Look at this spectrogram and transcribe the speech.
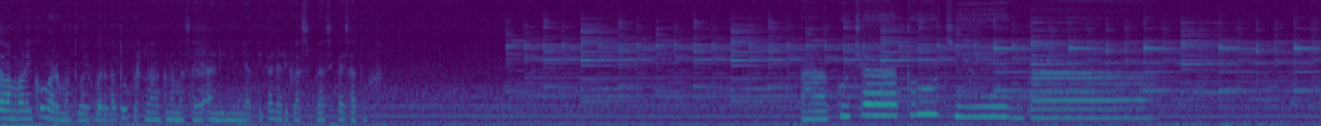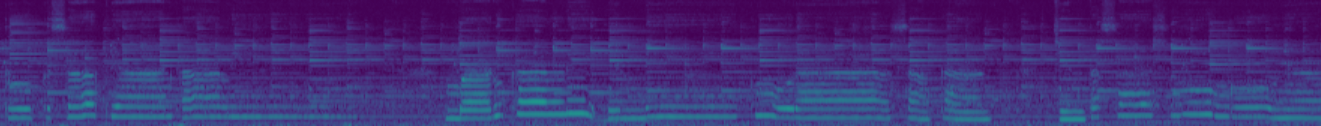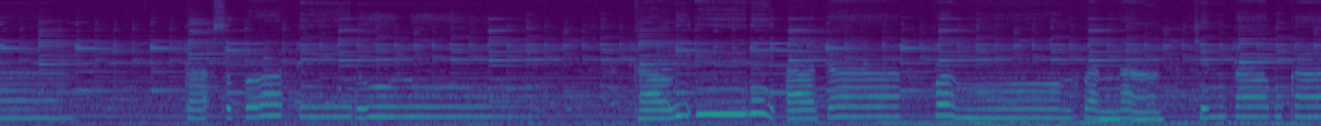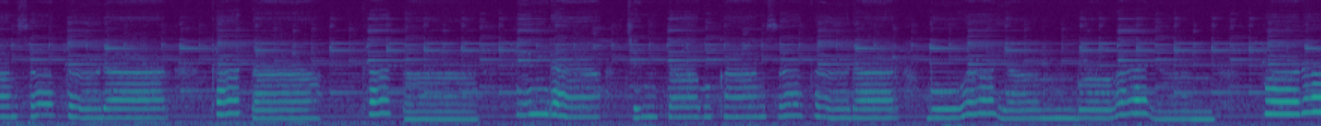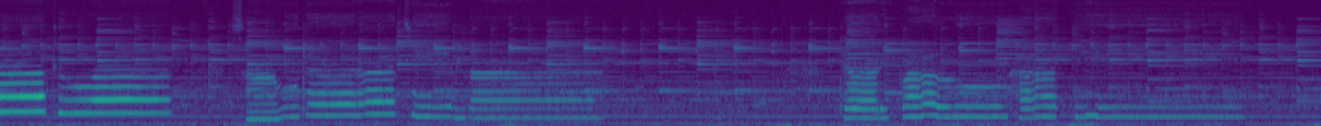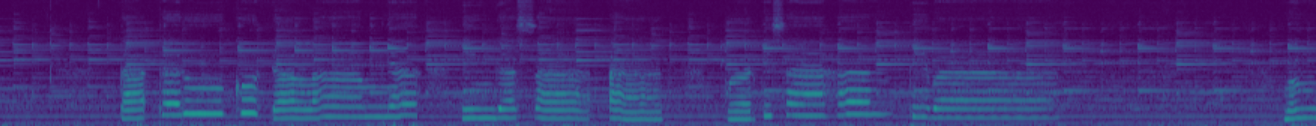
Assalamualaikum warahmatullahi wabarakatuh. Perkenalkan nama saya Andini Nyatika dari kelas 11 IPS 1 Aku jatuh cinta Untuk kesekian kali. Baru dari palung hati. Tak terukur dalamnya hingga saat perpisahan tiba. Mengundang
